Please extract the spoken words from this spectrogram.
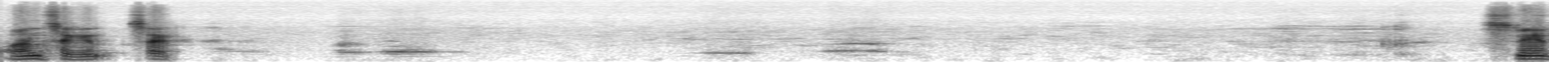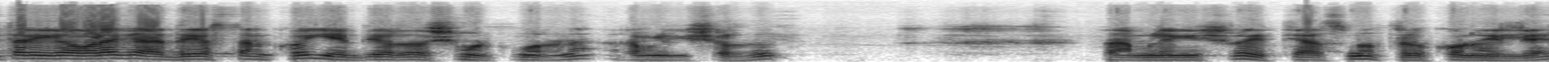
ಒಂದ್ ಸೆಕೆಂಡ್ ಸರ್ ಸ್ನೇಹಿತರಿಗೆ ಒಳಗೆ ದೇವಸ್ಥಾನಕ್ಕೆ ಹೋಗಿ ದೇವರ ದರ್ಶನ ಮಾಡ್ಕೊಂಡ್ ಬರೋಣ ರಾಮಲಿಂಗೇಶ್ವರದು. ರಾಮಲಿಂಗೇಶ್ವರ ಇತಿಹಾಸನೂ ತಿಳ್ಕೊಣ ಇಲ್ಲಿ.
